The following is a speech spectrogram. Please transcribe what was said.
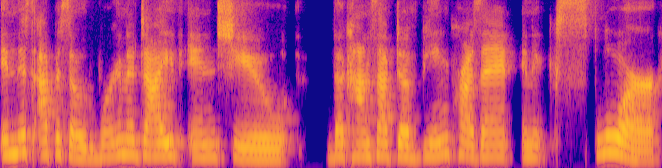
in this episode, we're going to dive into the concept of being present and explore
